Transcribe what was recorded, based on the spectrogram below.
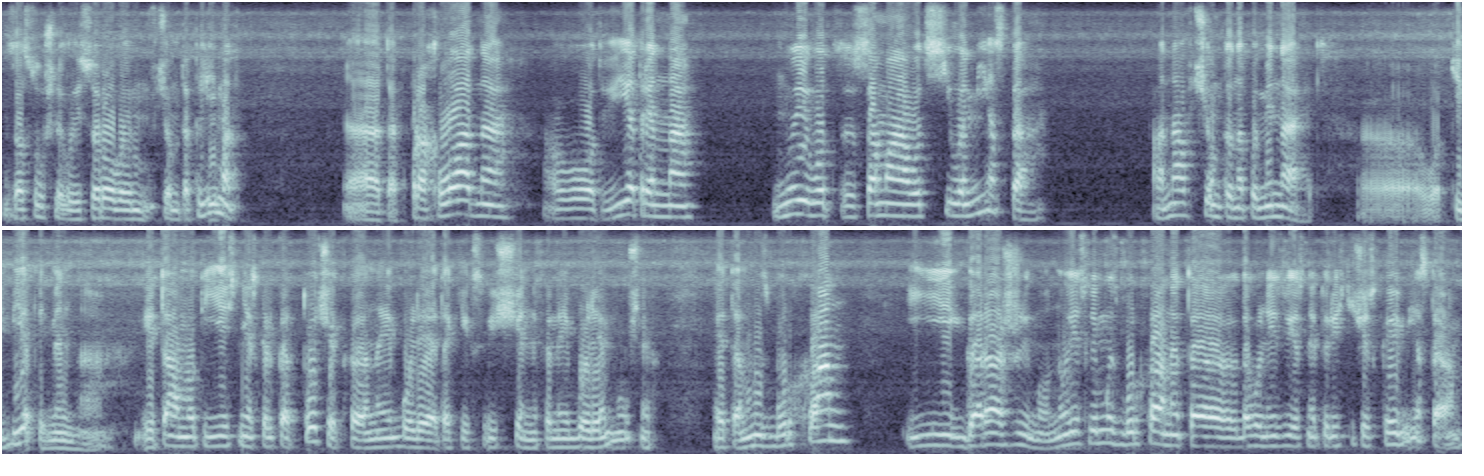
засушливый и суровый в чем-то климат, э, так прохладно, вот, ветрено, ну и вот сама вот сила места, она в чем-то напоминает э, вот Тибет именно. И там вот есть несколько точек э, наиболее таких священных и наиболее мощных. Это мыс Бурхан и гора Жиму. Но если мыс Бурхан это довольно известное туристическое место,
